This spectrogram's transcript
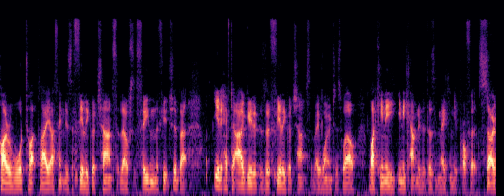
high reward type play, I think there's a fairly good chance that they'll succeed in the future. But you'd have to argue that there's a fairly good chance that they won't as well, like any any company that doesn't make any profits. So,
